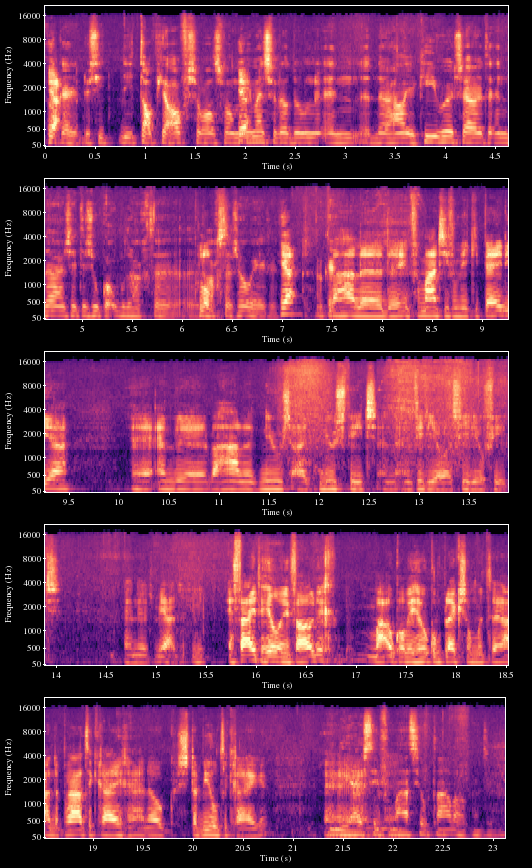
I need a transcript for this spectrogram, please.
ja. Oké, dus die, die tap je af zoals wel Ja. meer mensen dat doen. En eh, daar haal je keywords uit en daar zitten zoekopdrachten eh, Klopt. achter, zo heet het. Ja, Oké. we halen de informatie van Wikipedia eh, en we, we halen het nieuws uit nieuwsfeeds en, en video uit videofeeds. En het, ja, in feite heel eenvoudig, maar ook alweer heel complex om het aan de praat te krijgen en ook stabiel te krijgen. En de juiste en, informatie op talen ook natuurlijk.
